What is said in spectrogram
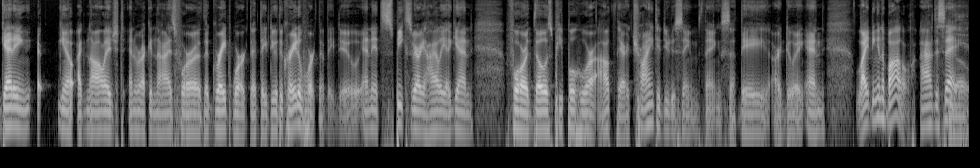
getting, you know, acknowledged and recognized for the great work that they do, the creative work that they do, and it speaks very highly again for those people who are out there trying to do the same things that they are doing. And lightning in a bottle, I have to say, Yo,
